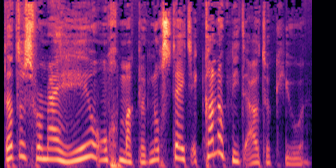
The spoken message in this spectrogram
Dat was voor mij heel ongemakkelijk. Nog steeds. Ik kan ook niet autocuen.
